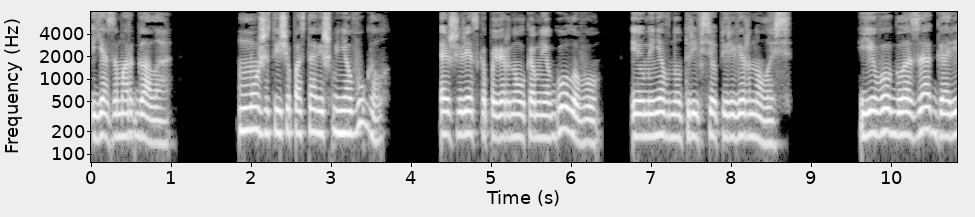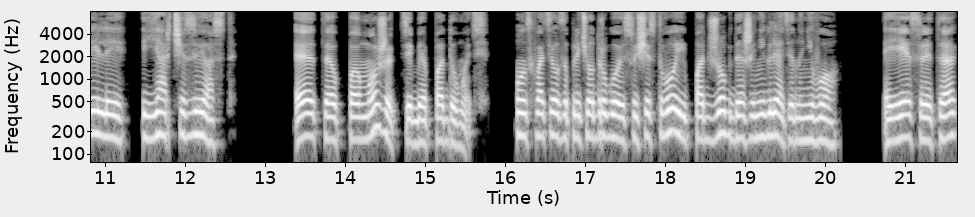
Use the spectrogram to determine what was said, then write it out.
Я заморгала. «Может, еще поставишь меня в угол?» Эш резко повернул ко мне голову, и у меня внутри все перевернулось. Его глаза горели ярче звезд. «Это поможет тебе подумать?» Он схватил за плечо другое существо и поджег, даже не глядя на него. «Если так,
